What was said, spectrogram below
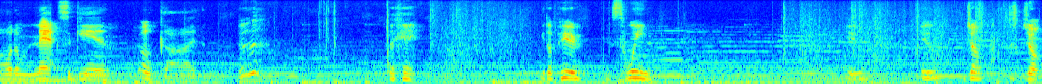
All them gnats again. Oh, God. Ugh. Okay. Get up here and swing. Ew. Ew. Jump. Just jump.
